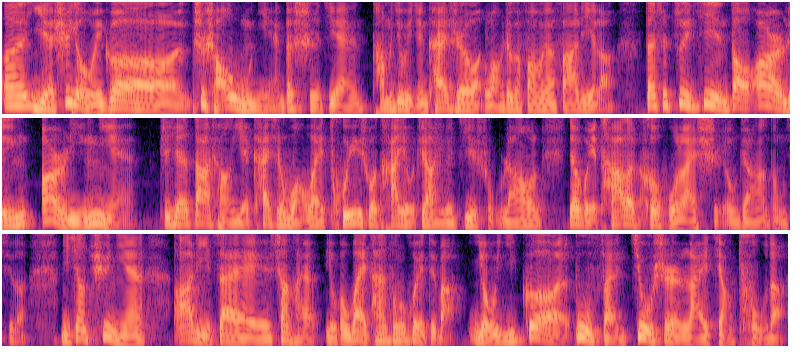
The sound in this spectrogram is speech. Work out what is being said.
呃，也是有一个至少五年的时间，他们就已经开始往往这个方面发力了。但是最近到二零二零年，这些大厂也开始往外推，说他有这样一个技术，然后要给他的客户来使用这样的东西了。你像去年阿里在上海有个外滩峰会，对吧？有一个部分就是来讲图的，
